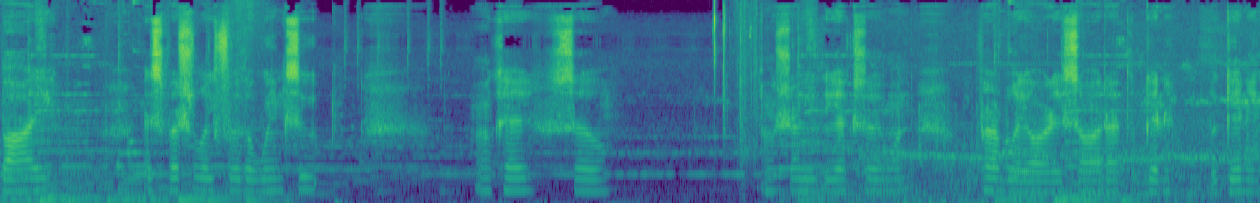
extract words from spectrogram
buy, especially for the wingsuit. Okay, so I'll show you the X-ray one. You probably already saw it at the beginning, beginning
